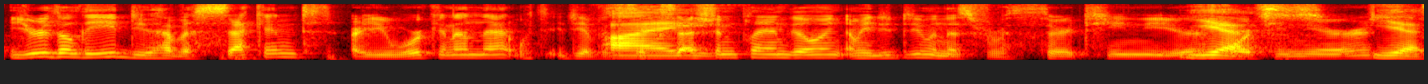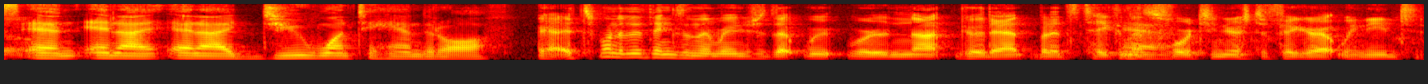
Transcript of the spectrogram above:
You're the lead. Do you have a second? Are you working on that? What- Do you have a succession plan going? I mean, you're doing this for 13 years, Yes. 14 years. Yes, so- and, and, I, and I do want to hand it off. yeah, it's one of the things in the Rangers that we're, we're not good at, but it's taken us 14 years to figure out we need to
